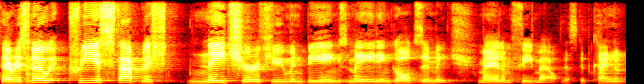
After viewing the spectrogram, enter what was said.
There is no pre established nature of human beings made in God's image, male and female. Es gibt keine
